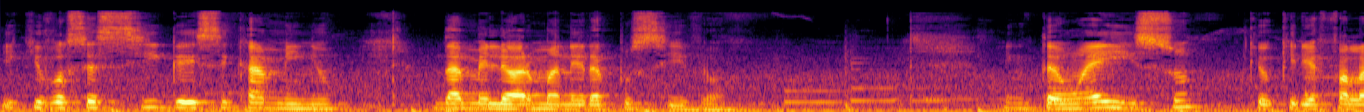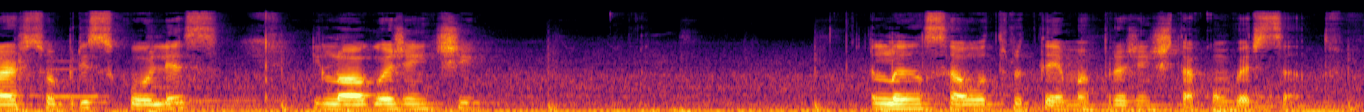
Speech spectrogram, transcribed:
e que você siga esse caminho da melhor maneira possível. Então é isso que eu queria falar sobre escolhas e logo a gente lança outro tema para a gente estar tá conversando.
